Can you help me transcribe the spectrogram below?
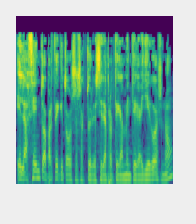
el acento, aparte de que todos los actores eran prácticamente gallegos, ¿no?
